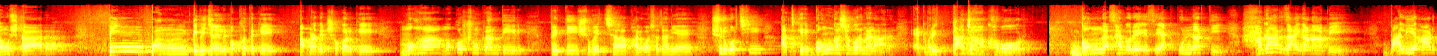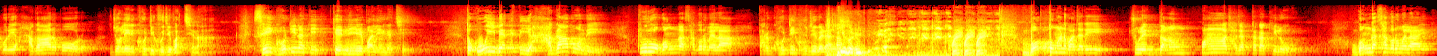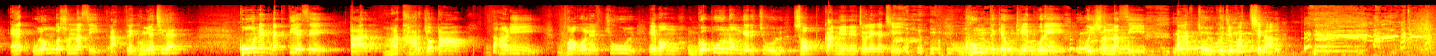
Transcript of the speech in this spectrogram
নমস্কার। Ping pong TV চ্যানেলের পক্ষ থেকে আপনাদের সকলকে মহা মকর সংক্রান্তির প্রীতি, শুভেচ্ছা, ভালোবাসা জানিয়ে শুরু করছি আজকের গঙ্গাসাগর মেলার একবারে তাজা খবর। গঙ্গাসাগরে এসে এক পুণ্যার্থী হাগার জায়গা না পেয়ে বালি আড় করে হাগার পর জলের ঘটি খুঁজে পাচ্ছে না। সেই ঘটি নাকি কে নিয়ে পালিয়ে গেছে? তো ওই ব্যক্তি হাগা পন্দে পুরো গঙ্গাসাগর মেলা তার ঘটি খুঁজে বেড়াচ্ছে বর্তমান বাজারে চুলের দাম পাঁচ হাজার টাকা কিলো। গঙ্গাসাগর মেলায় এক উলঙ্গ সন্ন্যাসী রাত্রে ঘুমিয়েছিলেন। কোন এক ব্যক্তি এসে তার মাথার জটা দাড়ি বগলের চুল এবং গোপন অঙ্গের চুল সব কামিয়ে নিয়ে চলে গেছে। ঘুম থেকে উঠে ভোরে ওই সন্ন্যাসী তার চুল খুঁজে পাচ্ছে না।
